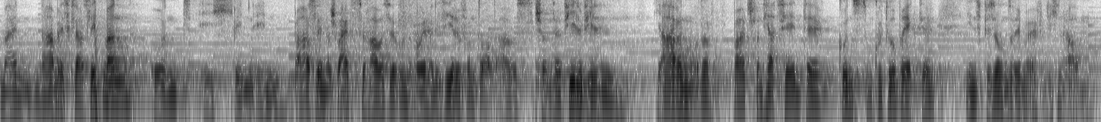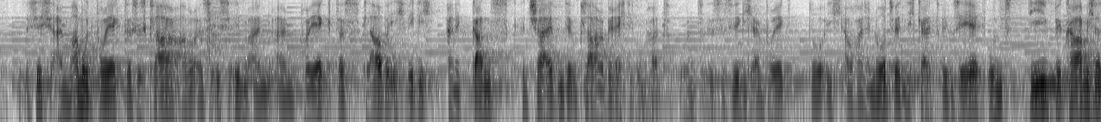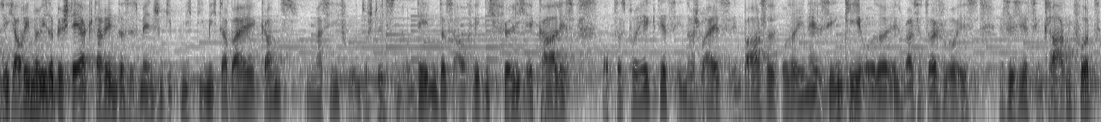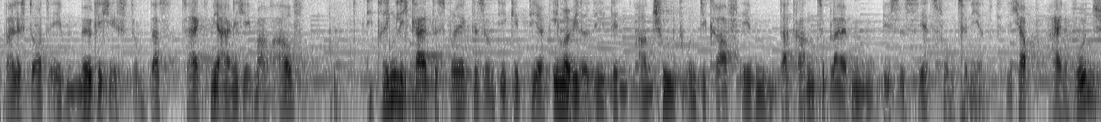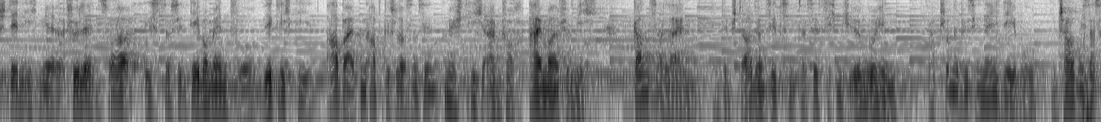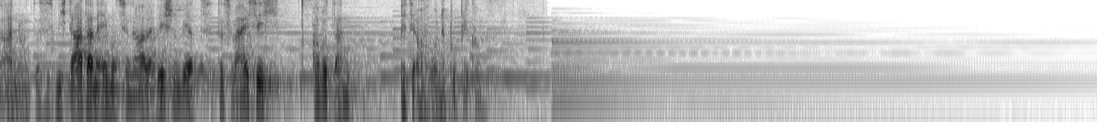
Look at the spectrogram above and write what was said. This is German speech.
Mein Name ist Klaus Littmann und ich bin in Basel in der Schweiz zu Hause und realisiere von dort aus schon seit vielen, vielen Jahren oder bald schon Jahrzehnte Kunst- und Kulturprojekte, insbesondere im öffentlichen Raum. Es ist ein Mammutprojekt, das ist klar, aber es ist eben ein, ein Projekt, das, glaube ich, wirklich eine ganz entscheidende und klare Berechtigung hat. Und es ist wirklich ein Projekt, wo ich auch eine Notwendigkeit drin sehe. Und die bekam ich natürlich auch immer wieder bestärkt darin, dass es Menschen gibt, die mich dabei ganz massiv unterstützen und denen das auch wirklich völlig egal ist, ob das Projekt jetzt in der Schweiz, in Basel oder in Helsinki oder in weiß Teufel wo ist. Es ist jetzt in Klagenfurt, weil es dort eben möglich ist. Und das zeigt mir eigentlich eben auch auf, die Dringlichkeit des Projektes und die gibt dir immer wieder die, den Anschub und die Kraft, eben da dran zu bleiben, bis es jetzt funktioniert. Ich habe einen Wunsch, den ich mir erfülle. Und zwar ist das in dem Moment, wo wirklich die Arbeiten abgeschlossen sind, möchte ich einfach einmal für mich ganz allein in dem Stadion sitzen. Da setze ich mich irgendwo hin, habe schon ein bisschen eine Idee wo und schaue mich das an. Und dass es mich da dann emotional erwischen wird, das weiß ich. Aber dann bitte auch ohne Publikum.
